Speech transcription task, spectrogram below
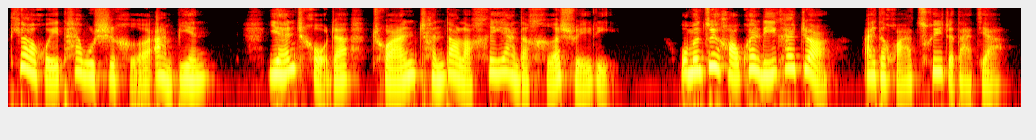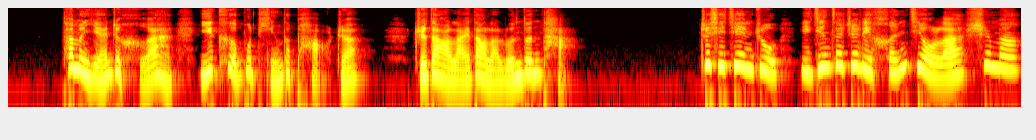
跳回泰晤士河岸边，眼瞅着船沉到了黑暗的河水里。我们最好快离开这儿！爱德华催着大家。他们沿着河岸一刻不停地跑着，直到来到了伦敦塔。这些建筑已经在这里很久了，是吗？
